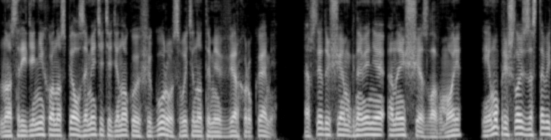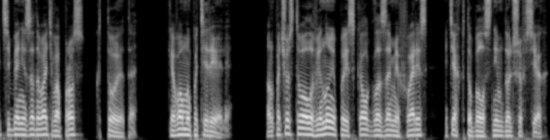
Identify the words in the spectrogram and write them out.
но среди них он успел заметить одинокую фигуру с вытянутыми вверх руками. А в следующее мгновение она исчезла в море, и ему пришлось заставить себя не задавать вопрос «Кто это?», «Кого мы потеряли?». Он почувствовал вину и поискал глазами Фарис и тех, кто был с ним дольше всех.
